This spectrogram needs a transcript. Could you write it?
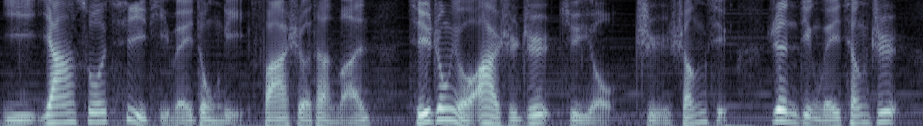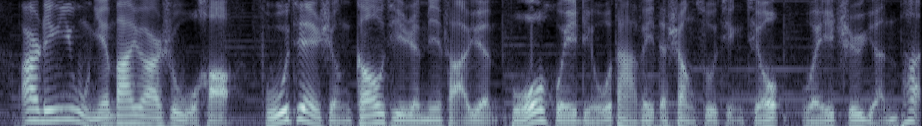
以压缩气体为动力发射弹丸，其中有二十支具有致伤性，认定为枪支。二零一五年八月二十五号，福建省高级人民法院驳回刘大卫的上诉请求，维持原判。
